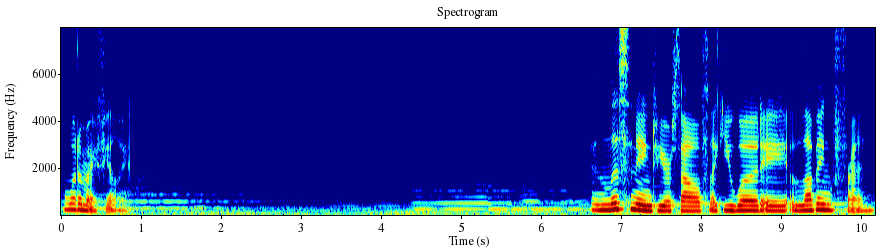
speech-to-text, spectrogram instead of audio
What am I feeling? And listening to yourself like you would a loving friend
